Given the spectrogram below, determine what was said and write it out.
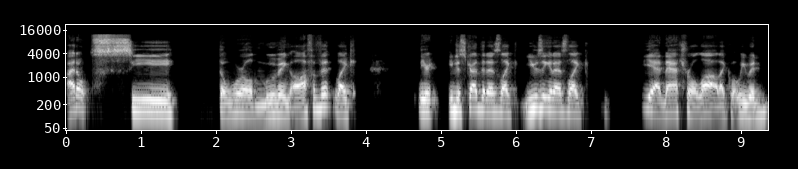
i don't see the world moving off of it. Like you you described it as like using it as like yeah natural law like what we would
